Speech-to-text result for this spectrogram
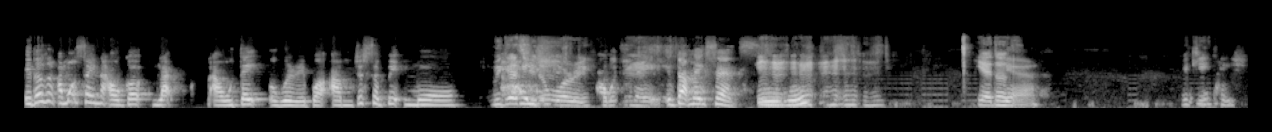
it doesn't. I'm not saying that I'll go like I will date a weary, but I'm just a bit more. We get you. Don't worry. I would say, if that makes sense. Mhm, Mhm. mhm, mhm, mhm. Yeah, it does. Yeah. Vicky. Patient.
